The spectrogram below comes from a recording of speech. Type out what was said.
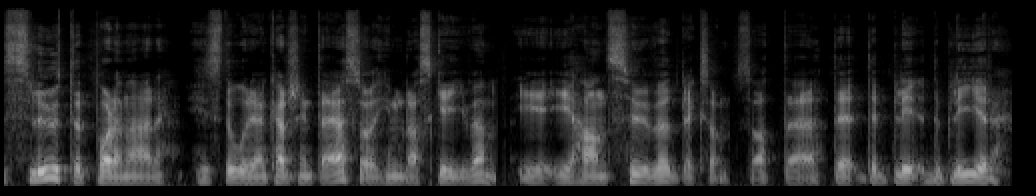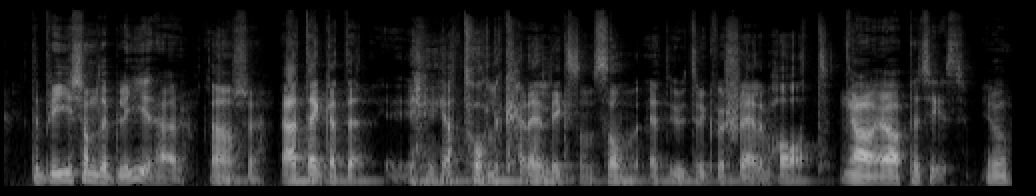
slutet på den här historien kanske inte är så himla skriven i, i hans huvud liksom. Så att eh, det, det, bli, det blir det blir som det blir här. Ja. Kanske. Jag tänker att det, jag tolkar det liksom som ett uttryck för självhat. Ja, ja, precis. Jo.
